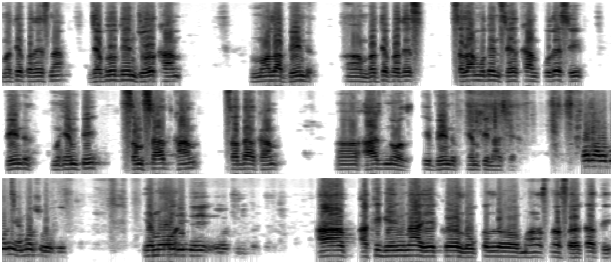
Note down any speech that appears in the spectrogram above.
મધ્યપ્રદેશના, જબરુદ્દીન જોરખાન, મોલા ભીંડ મધ્યપ્રદેશ, સલામુદ્દીન શેરખાન કુરેશી ભીંડ એમપી શમશાદ ખાન સરદાર ખાન આજનોર એ ભીંડ એમપી ના છે. આ એમો આખી ગેંગના એક લોકલ માણસના સહકારથી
